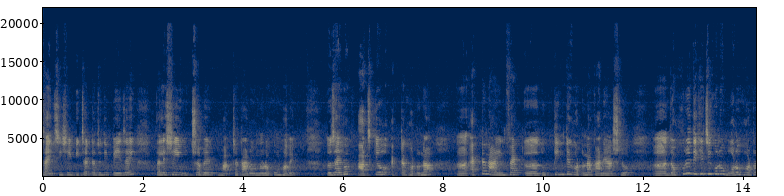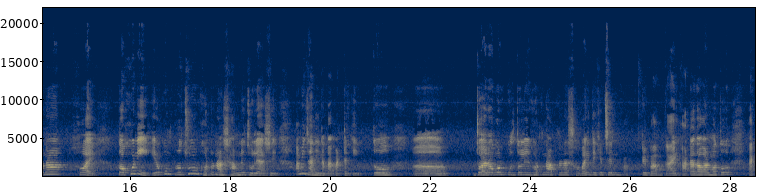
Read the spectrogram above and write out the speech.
চাইছি, সেই বিচারটা যদি পেয়ে যাই, তাহলে সেই উৎসবের মাত্রাটা আরও অন্যরকম হবে। তো যাই হোক, আজকেও একটা ঘটনা একটা না ইনফ্যাক্ট দু তিনটে ঘটনা কানে আসলো। যখনই দেখেছি কোনো বড় ঘটনা হয়, তখনই এরকম প্রচুর ঘটনা সামনে চলে আসে। আমি জানি না ব্যাপারটা কি। তো জয়নগর কুলতলির ঘটনা আপনারা সবাই দেখেছেন। বাপরে বাপ, গায়ে কাটা দেওয়ার মতো এক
